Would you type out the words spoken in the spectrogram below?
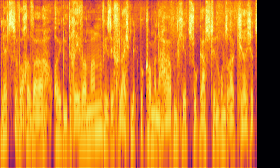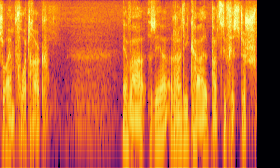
Letzte Woche war Eugen Drewermann, wie Sie vielleicht mitbekommen haben, hier zu Gast in unserer Kirche zu einem Vortrag. Er war sehr radikal pazifistisch.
